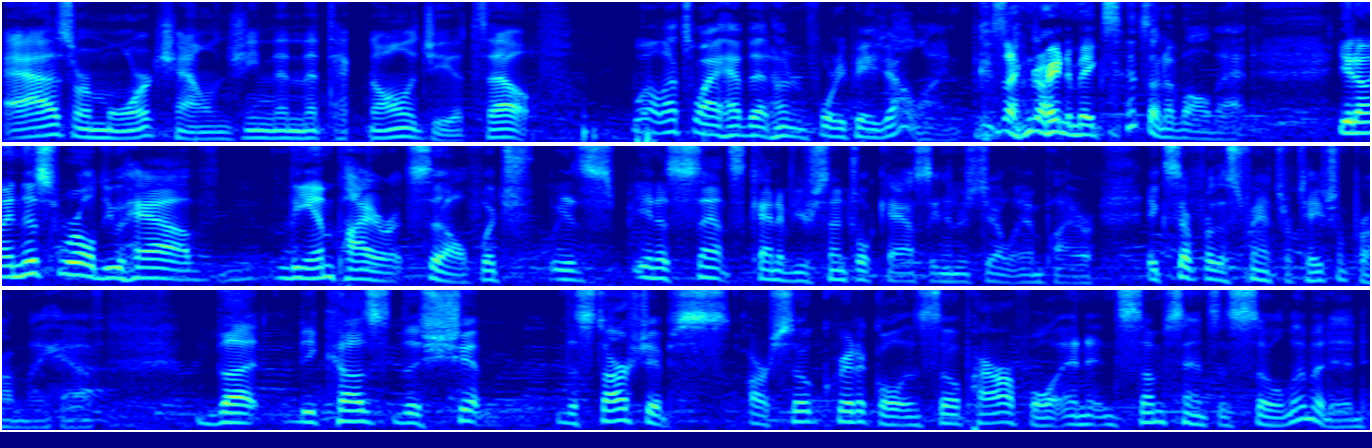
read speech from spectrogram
as or more challenging than the technology itself. Well, that's why I have that 140 page outline, because I'm trying to make sense out of all that. You know, in this world, you have the empire itself, which is, in a sense, kind of your central casting industrial empire, except for this transportation problem they have. But because the ship the starships are so critical and so powerful, and in some senses so limited.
